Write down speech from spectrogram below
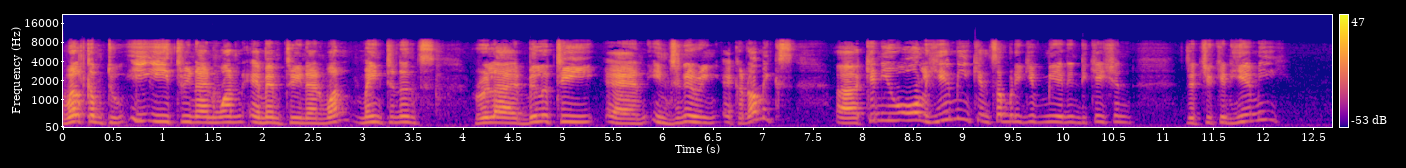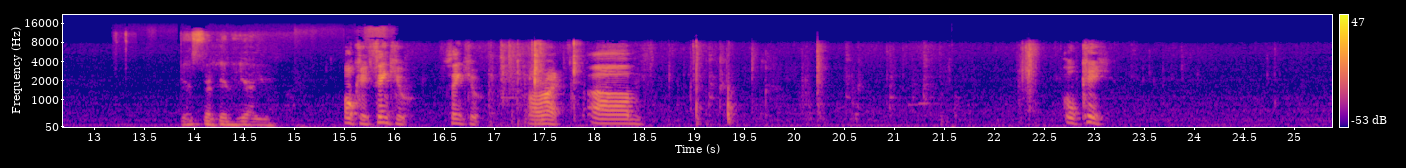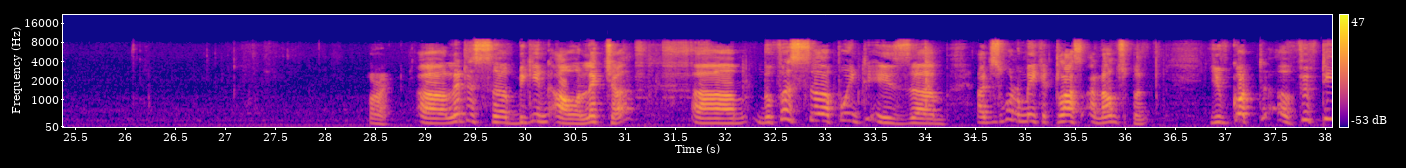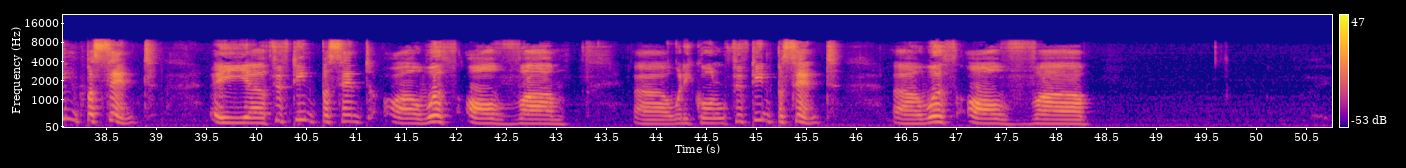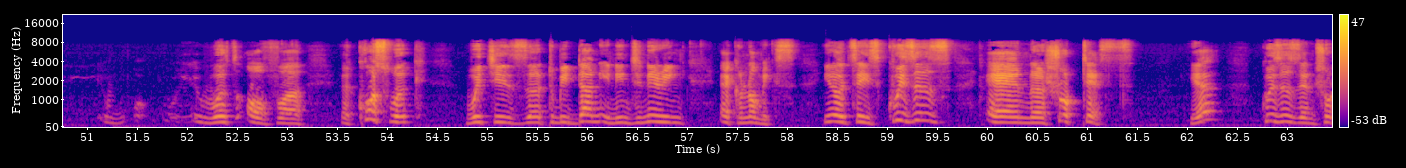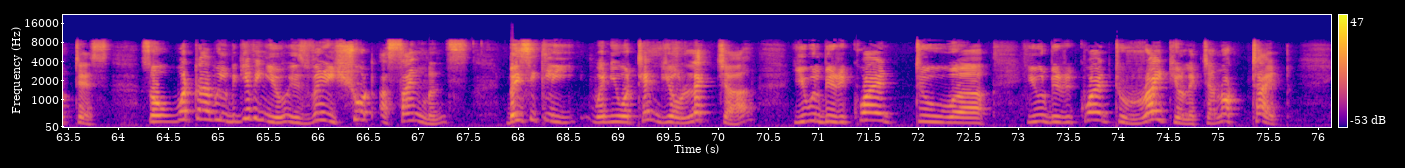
Welcome to EE391 MM391 Maintenance, Reliability and Engineering Economics. Uh, can you all hear me? Can somebody give me an indication that you can hear me? Yes, I can hear you. Okay, thank you. Thank you. All right. Um, okay. All right. Uh, let us uh, begin our lecture. Um, the first uh, point is um, I just want to make a class announcement. You've got a 15% a 15% uh, worth of um, uh, what do you call 15% uh, worth of worth of uh, coursework which is uh, to be done in engineering economics. You know, it says quizzes and uh, short tests. Yeah, quizzes and short tests. So what I will be giving you is very short assignments. Basically, when you attend your lecture, you will be required to you will be required to write your lecture, not type.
